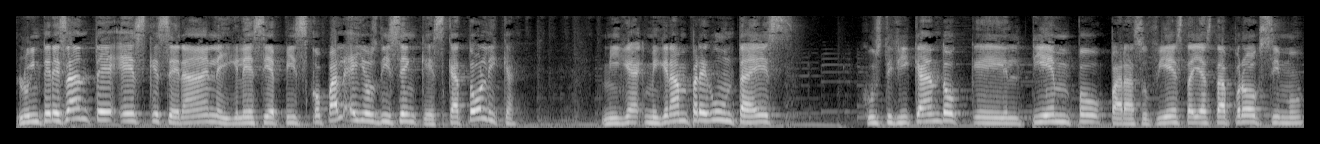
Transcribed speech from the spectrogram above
Lo interesante es que será en la iglesia episcopal. Ellos dicen que es católica. Mi, gran pregunta es, justificando que el tiempo para su fiesta ya está próximo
